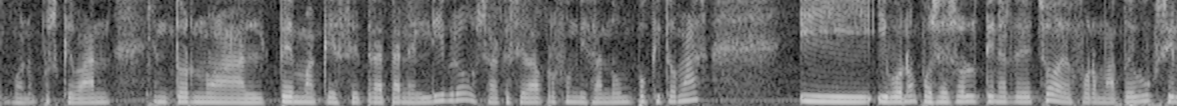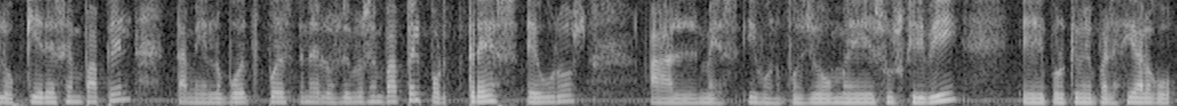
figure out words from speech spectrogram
eh, bueno, pues que van en torno al tema que se trata en el libro, o sea que se va profundizando un poquito más. Y, bueno, pues eso lo tienes derecho en formato ebook. Si lo quieres en papel, también lo puedes, puedes tener los libros en papel por 3 euros al mes. Y bueno, pues yo me suscribí eh, porque me parecía algo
